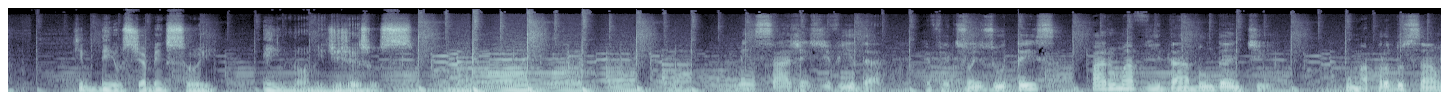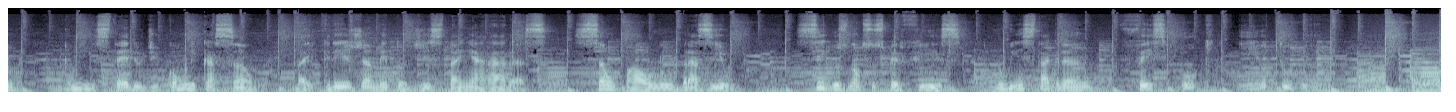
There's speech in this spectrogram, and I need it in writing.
Que Deus te abençoe, em nome de Jesus. Mensagens de vida, reflexões úteis para uma vida abundante. Uma produção do Ministério de Comunicação da Igreja Metodista em Araras, São Paulo, Brasil. Siga os nossos perfis no Instagram, Facebook e YouTube.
